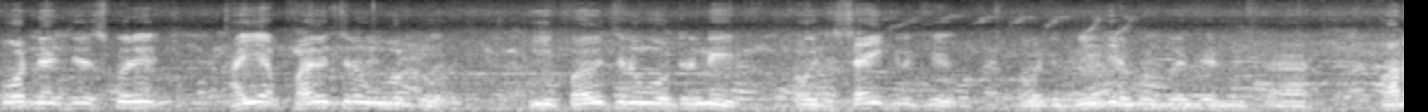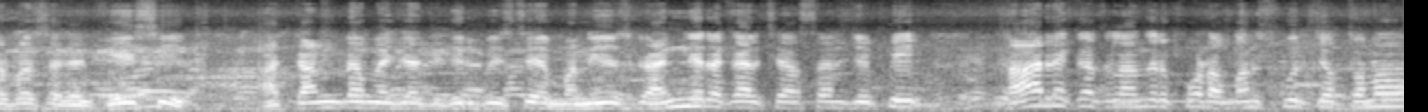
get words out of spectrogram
కోఆర్డినేట్ చేసుకొని అయ్యా పవిత్రం ఓటు. ఈ పవిత్రం ఓటుని ఒకటి సైకిల్కి ఒకటి బీజేపీ పరప్రసాద్ గారికి వేసి అఖండ మెజార్టీ గెలిపిస్తే మన నియోజకవర్గం అన్ని రకాలు చేస్తానని చెప్పి కార్యకర్తలందరూ కూడా మనస్ఫూర్తి చెప్తున్నాం.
